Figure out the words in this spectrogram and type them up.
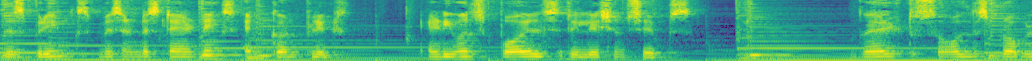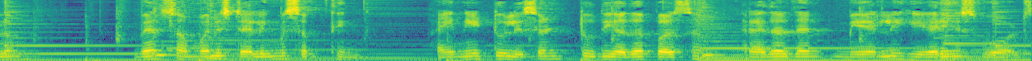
This brings misunderstandings and conflicts and even spoils relationships. Well, to solve this problem, when someone is telling me something, I need to listen to the other person rather than merely hearing his words.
